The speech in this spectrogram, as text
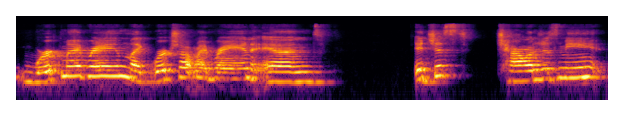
work my brain, like workshop my brain. And it just challenges me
